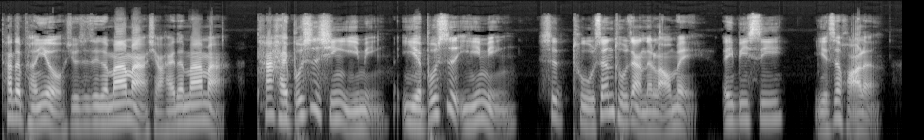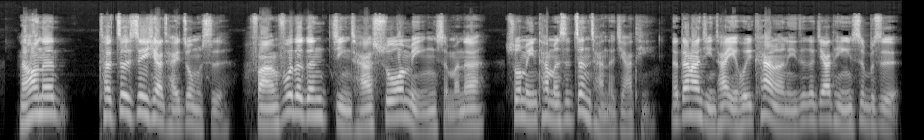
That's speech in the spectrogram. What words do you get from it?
他的朋友，就是这个妈妈，小孩的妈妈，她还不是新移民，也不是移民，是土生土长的老美，A B C 也是华人。然后呢？他这这下才重视，反复的跟警察说明什么呢？说明他们是正常的家庭。那当然，警察也会看了你这个家庭是不是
